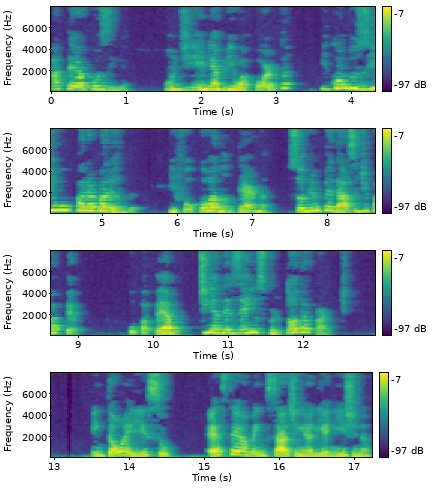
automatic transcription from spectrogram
até a cozinha, onde Anne abriu a porta e conduziu-o para a varanda e focou a lanterna sobre um pedaço de papel. O papel tinha desenhos por toda parte. Então é isso? Esta é a mensagem alienígena?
